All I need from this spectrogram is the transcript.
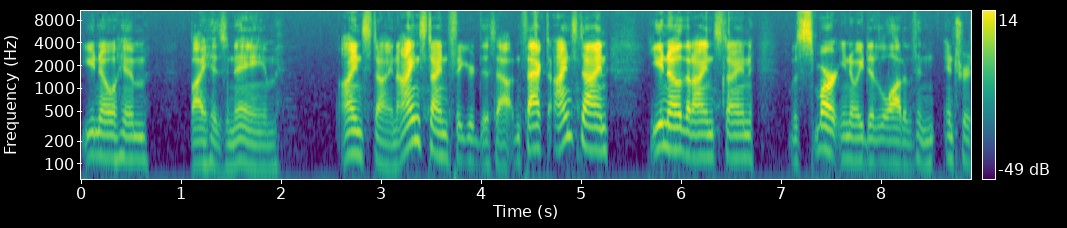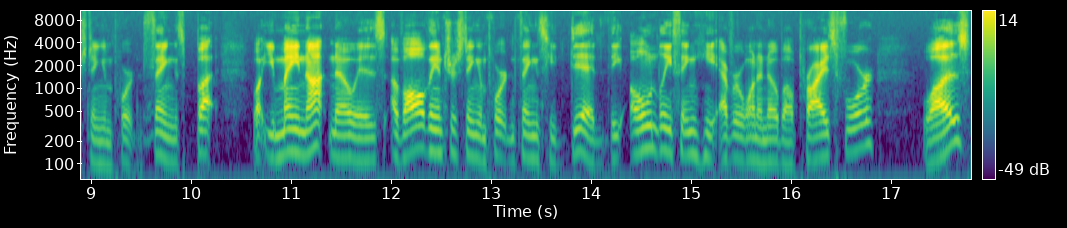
you know him by his name, Einstein. Einstein figured this out. In fact, Einstein, you know that Einstein was smart. You know he did a lot of in interesting, important things. But what you may not know is, of all the interesting, important things he did, the only thing he ever won a Nobel Prize for was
